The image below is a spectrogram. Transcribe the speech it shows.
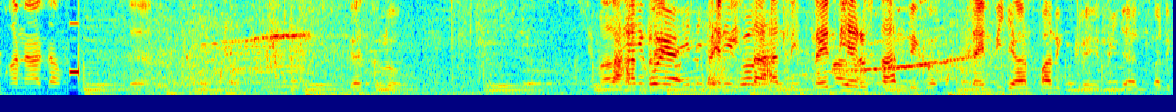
bukan Adam. Udah. Gas dulu. Tahan, Ini gua ya, ini- Randy ini gua. tahan nih. Randy harus tahan nih gua. Randy jangan panik, Randy jangan panik,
